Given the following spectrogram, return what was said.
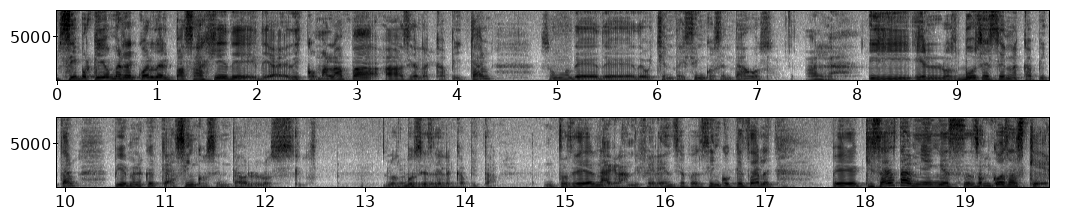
Sí, porque yo me recuerdo el pasaje de, de, Comalapa hacia la capital, son de, de 85 centavos. ¡Hala! Y, los buses en la capital, yo me recuerdo que a 5 centavos los, los, buses de la capital. Entonces era una gran diferencia, pues 5 quetzales. Pero quizás también es, son cosas que,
